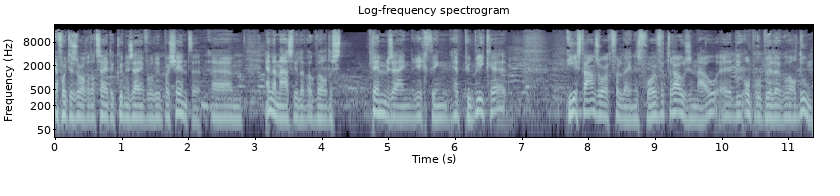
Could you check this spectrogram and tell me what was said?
ervoor te zorgen dat zij er kunnen zijn voor hun patiënten. Um, en daarnaast willen we ook wel de stem zijn richting het publiek. Hè. Hier staan zorgverleners voor. Vertrouw ze nou. Uh, die oproep willen we wel doen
